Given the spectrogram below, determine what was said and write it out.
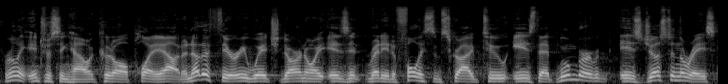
It's really interesting how it could all play out. Another theory, which Darnoi isn't ready to fully subscribe to, is that Bloomberg is just in the race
